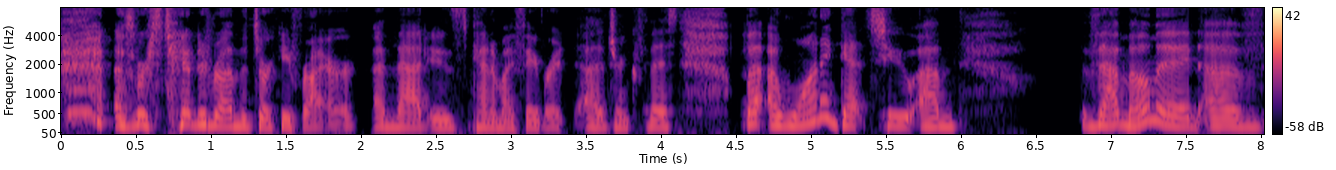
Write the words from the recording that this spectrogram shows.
as we're standing around the turkey fryer. And that is kind of my favorite uh, drink for this. But I want to get to, um, that moment of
